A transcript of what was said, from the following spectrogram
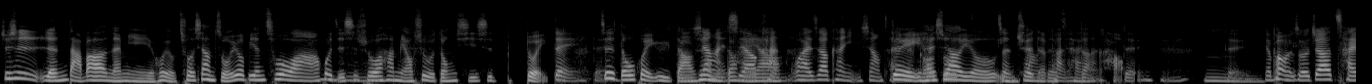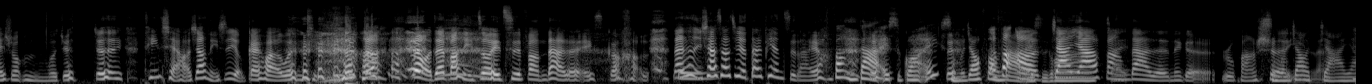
就是人打包难免也会有错，像左右边错啊，或者是说他描述的东西是不对的，对，这都会遇到。影像还是要看，我还是要看影像才对，还是要有准确的判断。对，嗯，对，要不然我说就要猜说，嗯，我觉得就是听起来好像你是有钙化的问题，那我再帮你做一次放大的 X 光好了。但是你下次要记得带片子来哦。放大 X 光，哎，什么叫放大 X 光？加压放大的那个乳房摄影。什么叫加压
